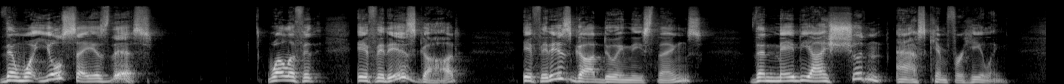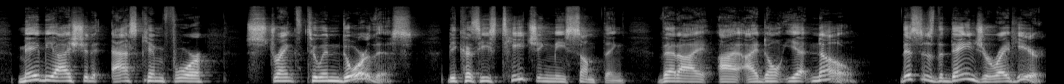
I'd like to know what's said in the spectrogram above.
then what you'll say is this. Well, if it if it is God, if it is God doing these things, then maybe I shouldn't ask Him for healing. Maybe I should ask Him for strength to endure this because He's teaching me something that I, I, I don't yet know. This is the danger right here.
